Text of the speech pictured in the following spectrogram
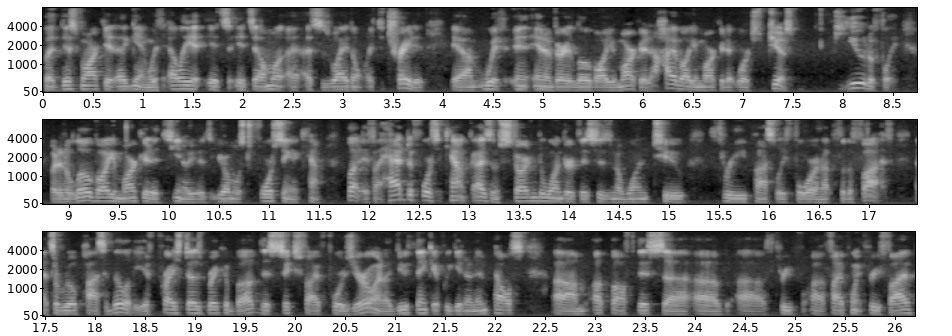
But this market, again, with Elliott, it's it's almost uh, this is why I don't like to trade it um, with in, in, a very low volume market. A high volume market, it works just beautifully. But in a low volume market, it's you know you're almost forcing a count. But if I had to force a count, guys, I'm starting to wonder if this isn't a one, two, three, possibly four, and up for the five. That's a real possibility. If price does break above this 6540, and I do think if we get an impulse um, up off this uh, uh, three, uh, 5.35,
